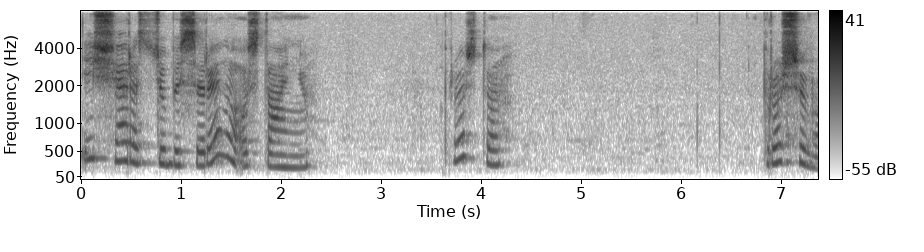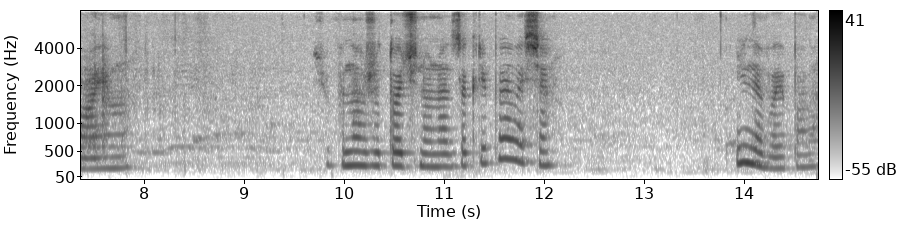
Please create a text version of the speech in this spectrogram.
І ще раз цю бісерину останню просто прошиваємо, щоб вона вже точно у нас закріпилася і не випала.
